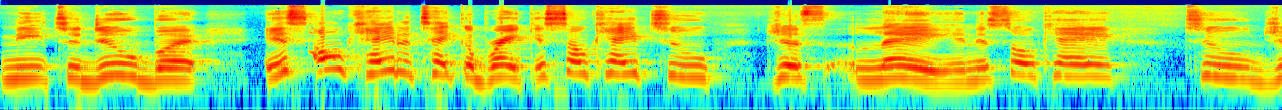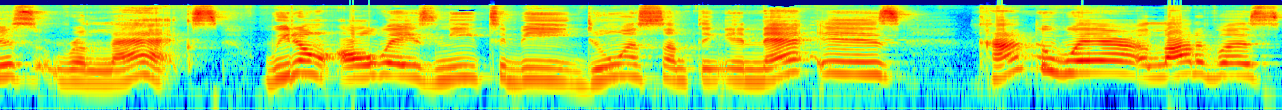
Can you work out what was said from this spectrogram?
need to do, but it's okay to take a break. It's okay to just lay and it's okay to just relax. We don't always need to be doing something, and that is kind of where a lot of us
